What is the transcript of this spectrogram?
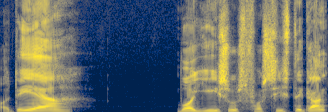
og det er, hvor Jesus for sidste gang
